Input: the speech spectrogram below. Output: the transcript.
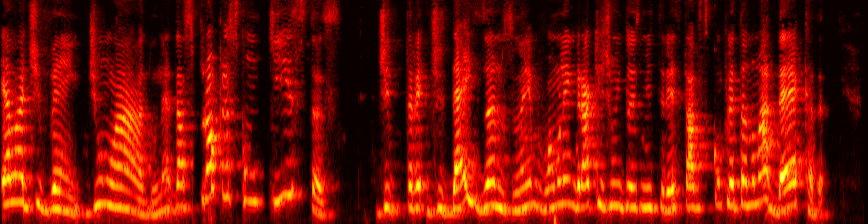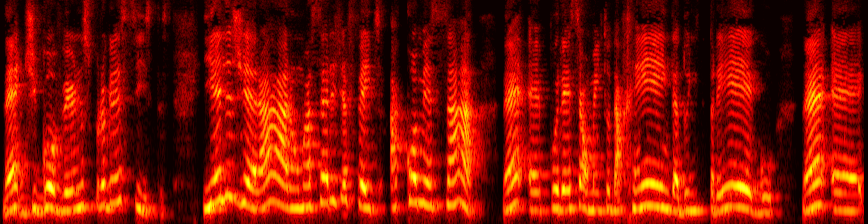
ela advém, de um lado, né, das próprias conquistas de, de 10 anos, lembra? Vamos lembrar que junho de 2013 estava se completando uma década né, de governos progressistas. E eles geraram uma série de efeitos, a começar né, é, por esse aumento da renda, do emprego, né, é,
